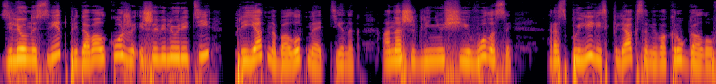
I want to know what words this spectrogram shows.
Зеленый свет придавал коже и шевелюре Ти приятно болотный оттенок, а наши длиннющие волосы распылились кляксами вокруг голов,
